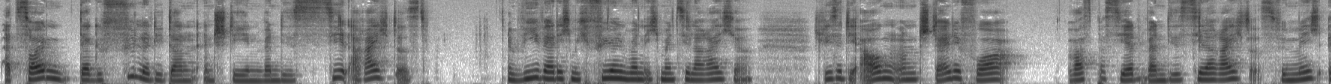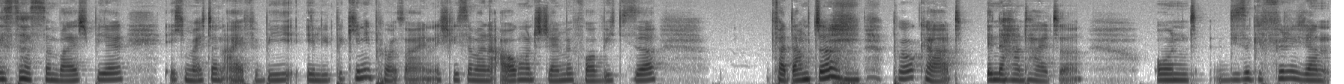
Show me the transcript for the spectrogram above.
Erzeugen der Gefühle, die dann entstehen, wenn dieses Ziel erreicht ist. Wie werde ich mich fühlen, wenn ich mein Ziel erreiche? Schließe die Augen und stell dir vor, was passiert, wenn dieses Ziel erreicht ist. Für mich ist das zum Beispiel, ich möchte ein IFBB Elite Bikini Pro sein. Ich schließe meine Augen und stelle mir vor, wie ich diese verdammte Pro Card in der Hand halte. Und diese Gefühle, die dann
